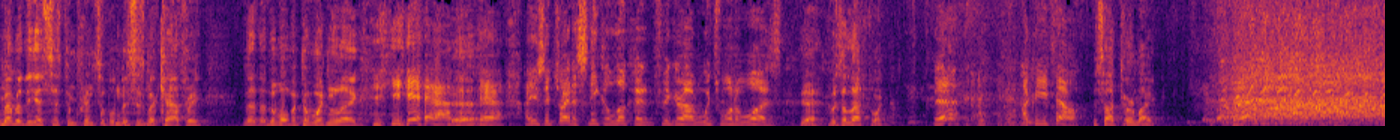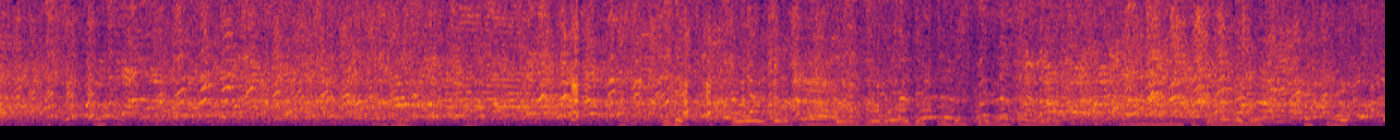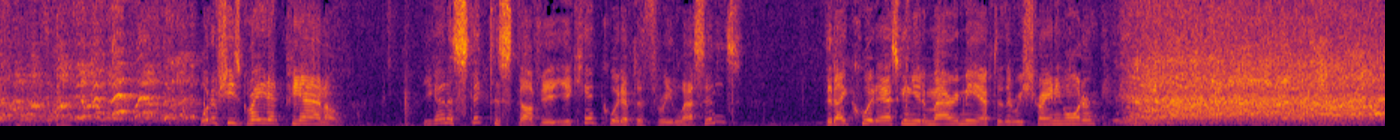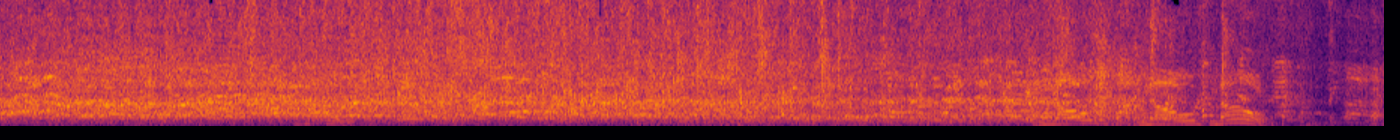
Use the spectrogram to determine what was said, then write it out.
Remember the assistant principal, Mrs. McCaffrey? The, the, the one with the wooden leg? yeah, Yeah? yeah. I used to try to sneak a look and figure out which one it was. Yeah, it was the left one. Yeah? How can you tell? It's saw termite. Very good. Yeah. You're very good. That's good. That's very good. What if she's great at piano? You gotta stick to stuff. You, you can't quit after three lessons. Did I quit asking you to marry me after the restraining order?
